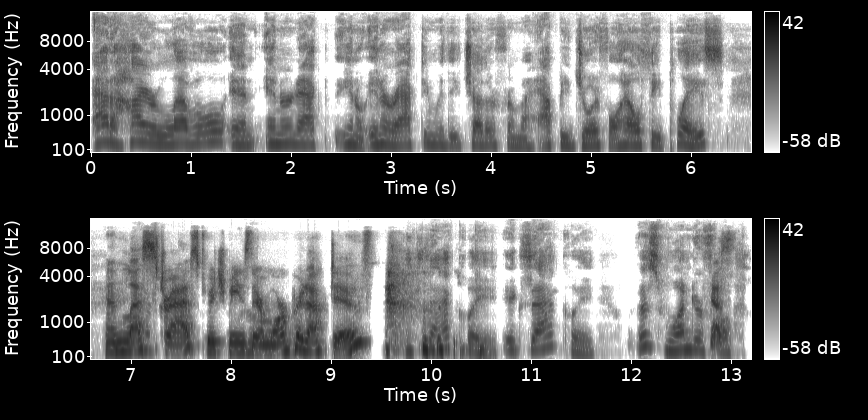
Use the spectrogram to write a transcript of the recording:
at a higher level and interact, you know, interacting with each other from a happy, joyful, healthy place. And less stressed, which means they're more productive. exactly. Exactly. It's wonderful. Yes.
